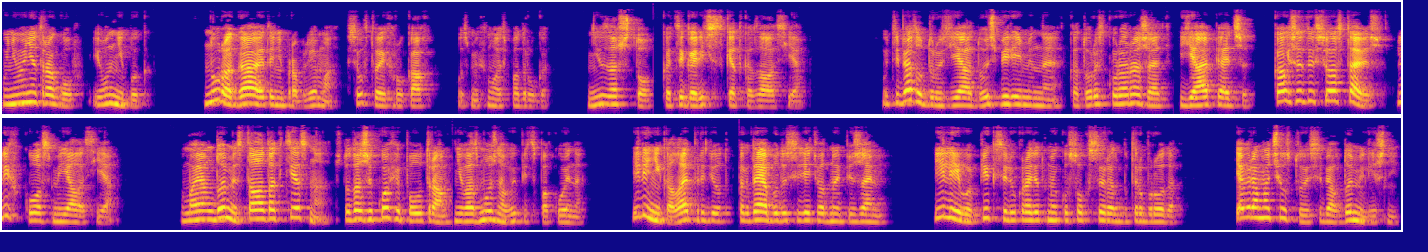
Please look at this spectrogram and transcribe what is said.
«У него нет рогов, и он не бык». «Ну, рога – это не проблема, все в твоих руках», – усмехнулась подруга. «Ни за что», – категорически отказалась я. У тебя тут друзья, дочь беременная, которой скоро рожать. Я опять же. Как же ты все оставишь? Легко, смеялась я. В моем доме стало так тесно, что даже кофе по утрам невозможно выпить спокойно. Или Николай придет, когда я буду сидеть в одной пижаме. Или его пиксель украдет мой кусок сыра с бутерброда. Я прямо чувствую себя в доме лишней.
